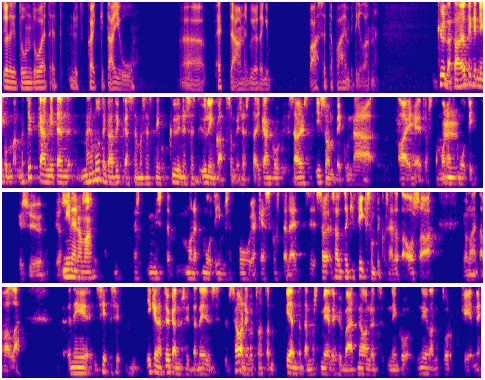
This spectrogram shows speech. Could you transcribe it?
jotenkin tuntuu, että, että nyt kaikki tajuu, että tämä on niin jotenkin astetta pahempi tilanne. Kyllä, tämä on jotenkin, niin kuin, mä tykkään miten, mä en muutenkaan tykkää semmoisesta niin kyynisestä ylinkatsomisesta, ikään kuin sä olisit isompi kuin nämä aiheet, joista monet mm. muut kysyy. Jos, Nimenomaan. Jos, mistä monet muut ihmiset puhuu ja keskustelee. Se, se on jotenkin fiksumpi, kun sä et ota osaa jollain tavalla. Niin si, si, ikinä tykännyt siitä, niin se on niin kuin, pientä tämmöistä mielihyvää, että ne on nyt, niin kuin, niillä on turpa kiinni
